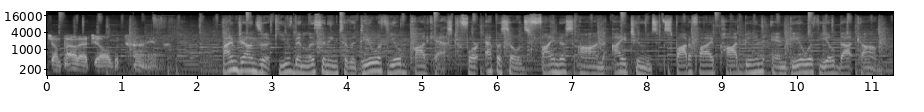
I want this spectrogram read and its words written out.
jump out at you all the time. I'm Jon Zuk. You've been listening to the Deal with Yield podcast. For episodes, find us on iTunes, Spotify, Podbean, and dealwithyield.com.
